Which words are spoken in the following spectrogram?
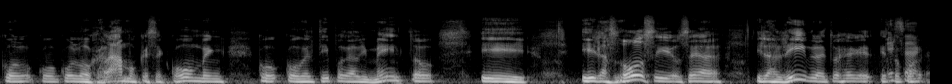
con, con- con los gramos que se comen, con, con el tipo de alimento y, y las dosis, o sea, y las libras. Entonces, eh, esto Exacto.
